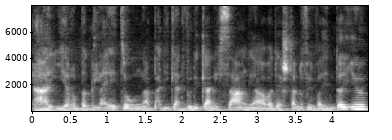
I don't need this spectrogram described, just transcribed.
ja, ihre Begleitung, Bodyguard würde ich gar nicht sagen, ja, aber der stand auf jeden Fall hinter ihr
